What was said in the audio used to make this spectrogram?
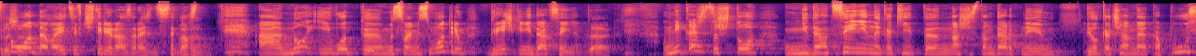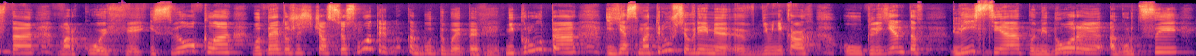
Она 100, давайте в 4 раза разница, согласна. А, ну и вот э, мы с вами смотрим, гречка недооценена. Так. Мне кажется, что недооценены какие-то наши стандартные белкочанная капуста, морковь и свекла. Вот на это уже сейчас все смотрят, ну, как будто бы это не круто. И я смотрю все время э, в дневниках у клиентов листья, помидоры, огурцы,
